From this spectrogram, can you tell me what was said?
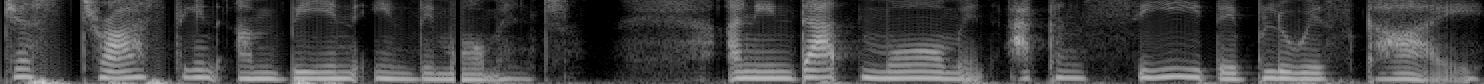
just trusting and being in the moment. And in that moment, I can see the blue sky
